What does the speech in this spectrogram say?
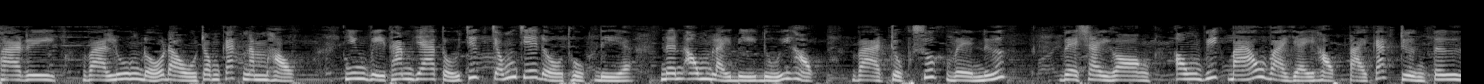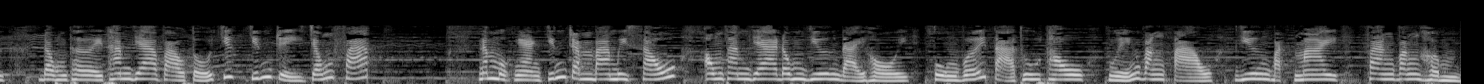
Paris và luôn đổ đầu trong các năm học. Nhưng vì tham gia tổ chức chống chế độ thuộc địa nên ông lại bị đuổi học và trục xuất về nước. Về Sài Gòn, ông viết báo và dạy học tại các trường tư, đồng thời tham gia vào tổ chức chính trị chống Pháp Năm 1936, ông tham gia Đông Dương Đại hội cùng với Tạ Thu Thâu, Nguyễn Văn Tạo, Dương Bạch Mai, Phan Văn Hùm,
